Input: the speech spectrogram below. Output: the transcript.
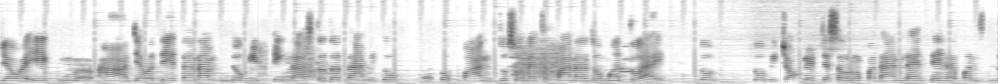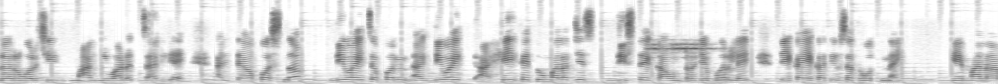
जेव्हा एक हा जेव्हा देताना जो गिफ्टिंगला असतो तर तर आम्ही तो तो पान तो सोन्याचा पानाला जो महत्त्व आहे तो तो मी चॉकलेटच्या स्वरूपात आणलाय आणि त्याला पण दरवर्षी मागणी वाढत चालली आहे. आणि तेव्हापासनं दिवाळीचं पण दिवाळी हे काही तुम्हाला जे दिसतंय काउंटर जे भरलंय ते काही एका दिवसात होत नाही. हे मला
